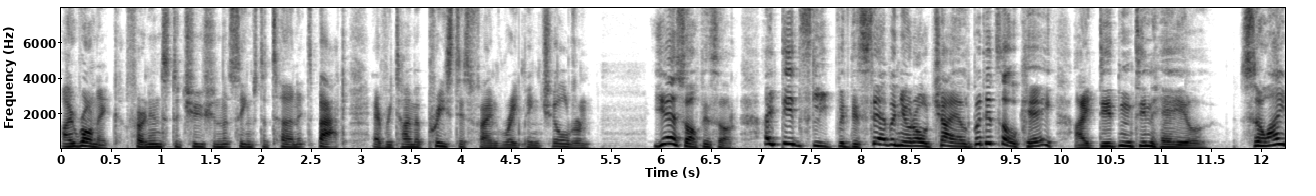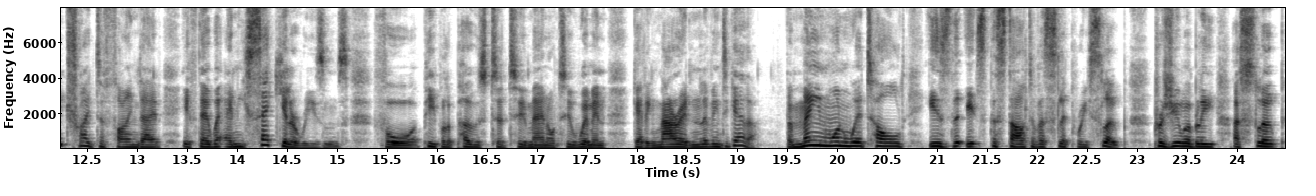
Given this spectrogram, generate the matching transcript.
Ironic for an institution that seems to turn its back every time a priest is found raping children. Yes, officer, I did sleep with the seven year old child, but it's okay. I didn't inhale. So I tried to find out if there were any secular reasons for people opposed to two men or two women getting married and living together. The main one, we're told, is that it's the start of a slippery slope, presumably a slope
